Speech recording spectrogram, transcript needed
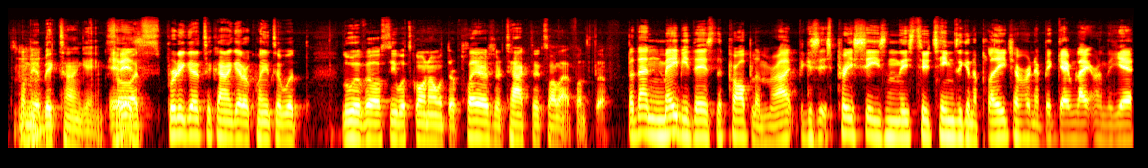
It's gonna be a big time game, so is. it's pretty good to kind of get acquainted with Louisville, see what's going on with their players, their tactics, all that fun stuff. But then maybe there's the problem, right? Because it's preseason, these two teams are going to play each other in a big game later in the year.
